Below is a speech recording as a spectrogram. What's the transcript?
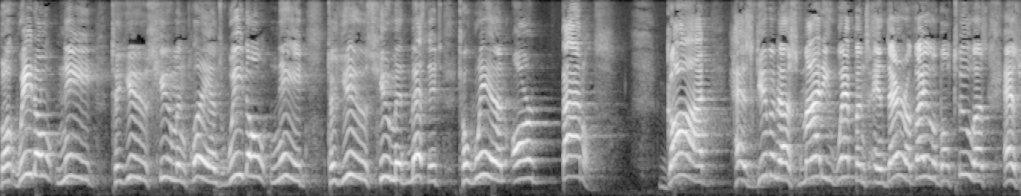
But we don't need to use human plans. We don't need to use human methods to win our battles. God has given us mighty weapons and they're available to us as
